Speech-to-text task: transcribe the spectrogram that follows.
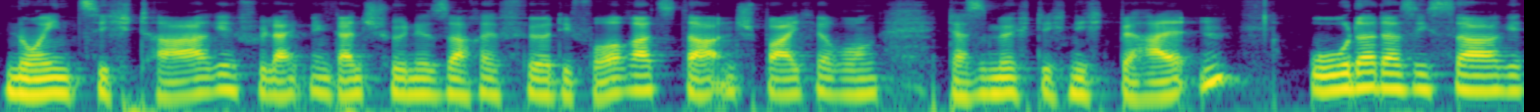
90 Tage, vielleicht eine ganz schöne Sache für die Vorratsdatenspeicherung, das möchte ich nicht behalten. Oder dass ich sage,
